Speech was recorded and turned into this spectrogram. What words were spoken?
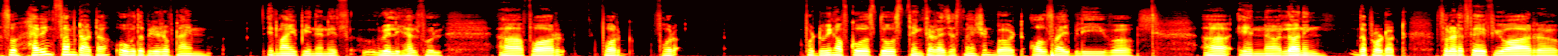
So having some data over the period of time in my opinion, is really helpful. Uh, for for for for doing, of course, those things that I just mentioned, but also I believe uh, uh, in uh, learning the product. So let us say if you are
